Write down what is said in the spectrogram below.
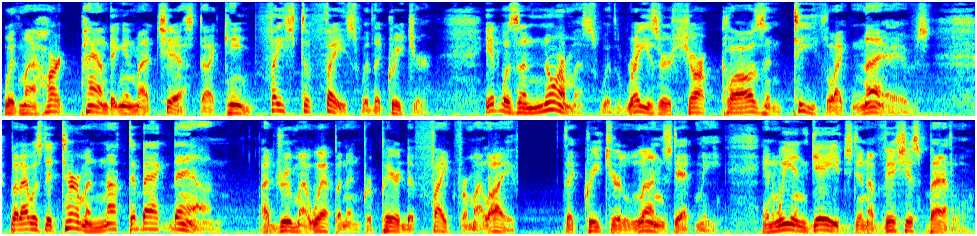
With my heart pounding in my chest, I came face to face with the creature. It was enormous, with razor sharp claws and teeth like knives. But I was determined not to back down. I drew my weapon and prepared to fight for my life. The creature lunged at me, and we engaged in a vicious battle.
